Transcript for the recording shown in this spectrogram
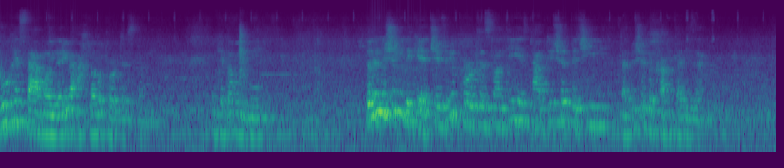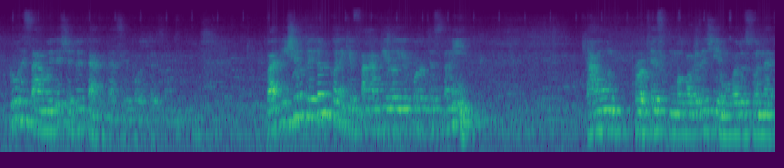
روح سرمایه‌داری و اخلاق پروتستانی. این کتاب می‌بینید داره نشون میده که چجوری پروتستانتیسم تبدیل شد به چی؟ تبدیل شد به کاپیتالیسم روح سرمایه‌داری چطور تحت تاثیر پروتستانی و ریشه رو پیدا می‌کنه که فرقگرایی پروتستانی که همون پروتست مقابل چیه؟ مقابل سنت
